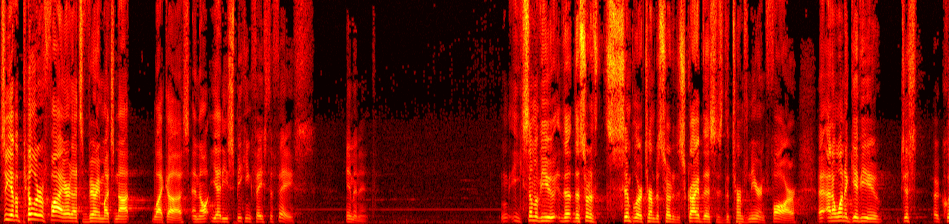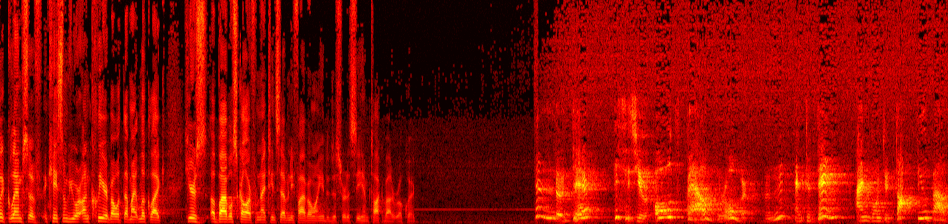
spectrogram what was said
So you have a pillar of fire that's very much not like us, and yet he's speaking face to face, immanent. Some of you, the, the sort of simpler term to sort of describe this is the terms near and far. And I want to give you just a quick glimpse of, in case some of you are unclear about what that might look like, here's a Bible scholar from 1975. I want you to just sort of see him talk about it real quick. Hello there. This is your old pal Grover. Mhm. And today I'm going to talk to you about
